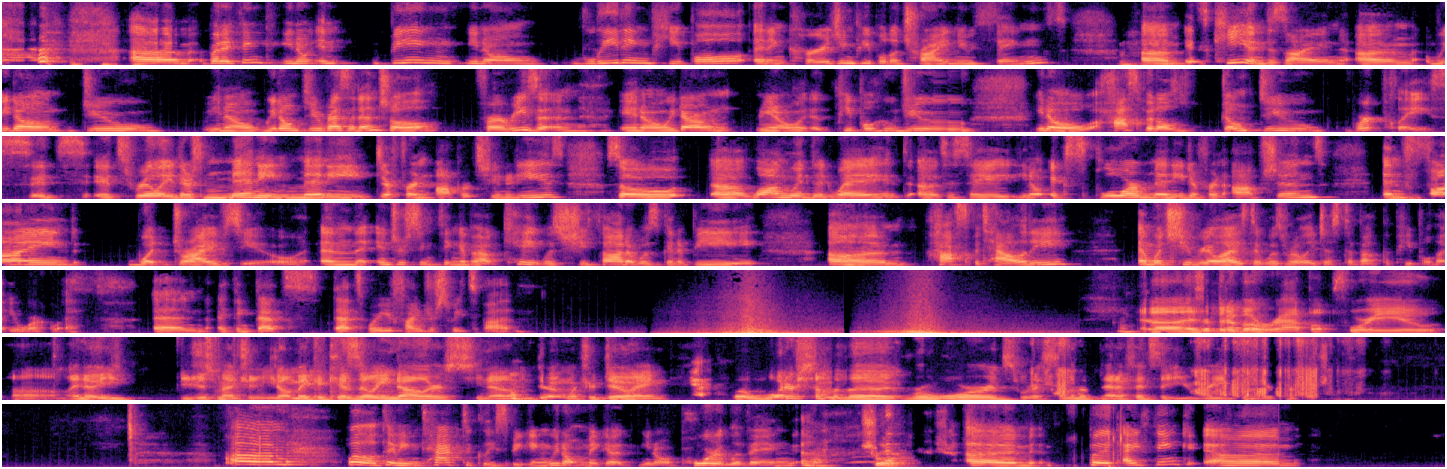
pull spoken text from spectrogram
Um, but I think you know, in being you know leading people and encouraging people to try new things mm-hmm. um, is key in design. Um, we don't do you know, we don't do residential for a reason. You know, we don't, you know, people who do, you know, hospitals don't do workplace. It's it's really there's many many different opportunities. So uh, long-winded way uh, to say, you know, explore many different options and mm-hmm. find what drives you. And the interesting thing about Kate was she thought it was going to be um, hospitality, and what she realized it was really just about the people that you work with and i think that's that's where you find your sweet spot uh, as a bit of a wrap up for you um, i know you you just mentioned you don't make a gazillion dollars you know doing what you're doing yeah. but what are some of the rewards what are some of the benefits that you reap in your position um well i mean tactically speaking we don't make a you know a poor living sure um but i think um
